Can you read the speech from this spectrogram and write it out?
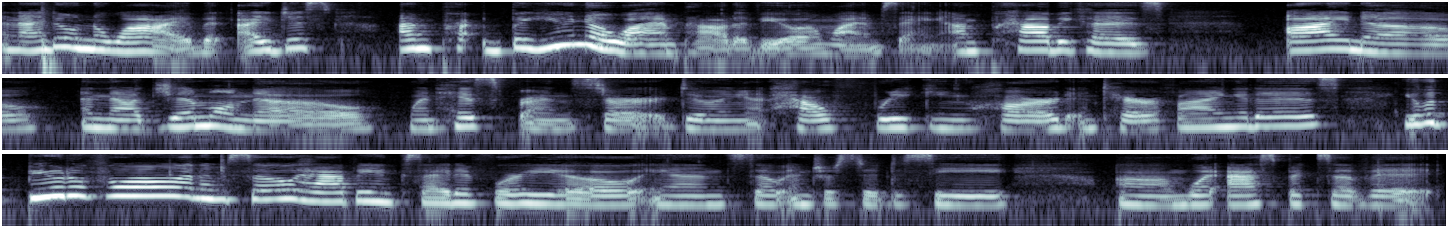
and I don't know why, but I just, I'm but you know why I'm proud of you and why I'm saying. I'm proud because I know and now Jim will know when his friends start doing it how freaking hard and terrifying it is. You look beautiful, and I'm so happy and excited for you, and so interested to see um, what aspects of it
